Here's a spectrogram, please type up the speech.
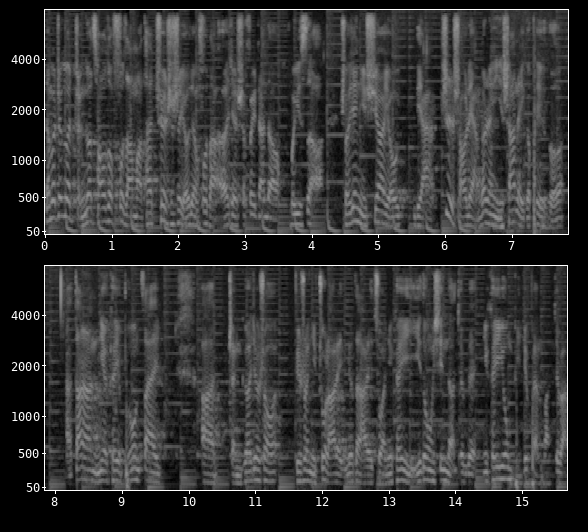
那么这个整个操作复杂嘛？它确实是有点复杂，而且是非常的灰色啊。首先你需要有两至少两个人以上的一个配合啊，当然你也可以不用在。啊，整个就是说，比如说你住哪里，你就在哪里做，你可以移动性的，对不对？你可以用笔记本嘛，对吧？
